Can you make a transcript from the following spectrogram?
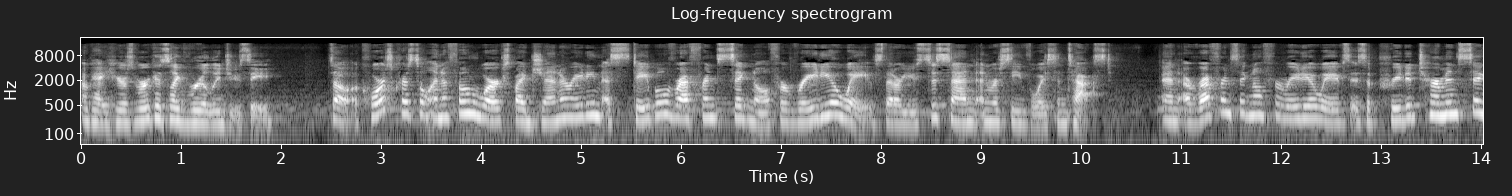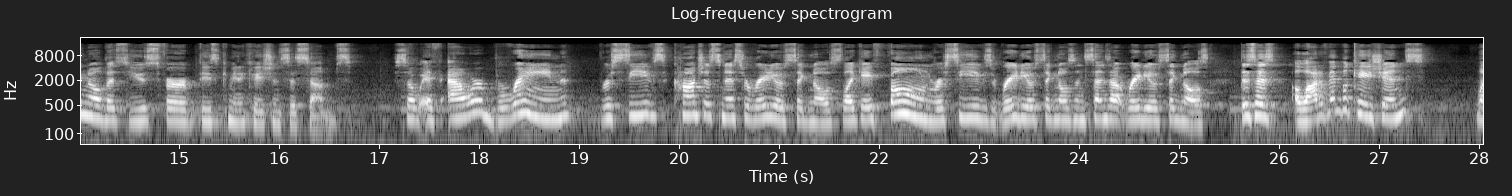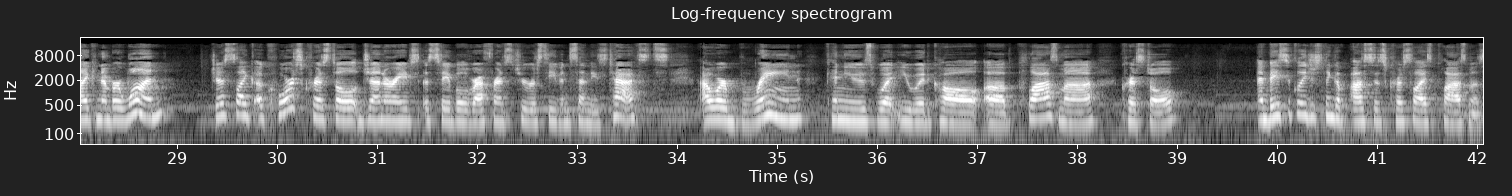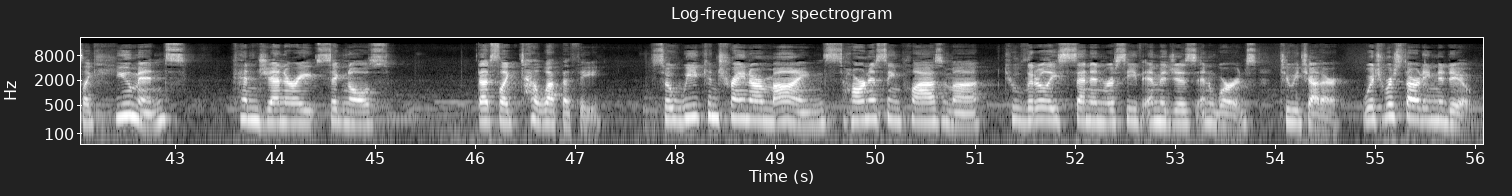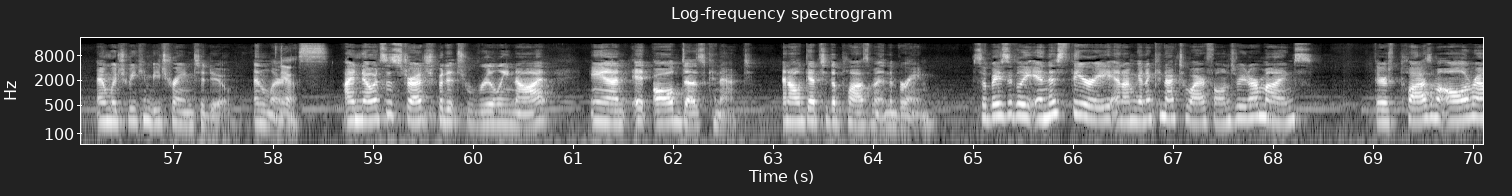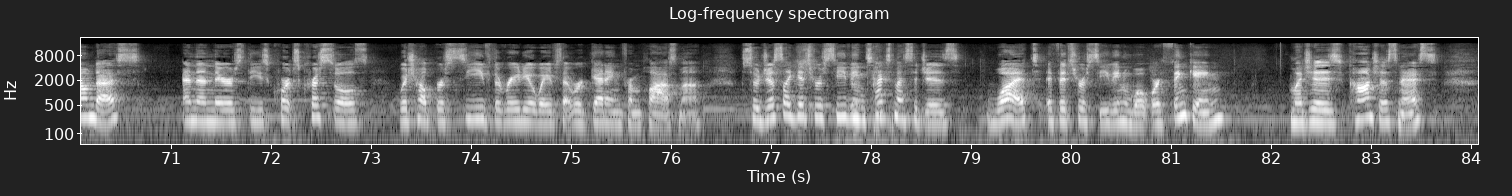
Okay, here's where it gets like really juicy. So, a quartz crystal in a phone works by generating a stable reference signal for radio waves that are used to send and receive voice and text. And a reference signal for radio waves is a predetermined signal that's used for these communication systems. So, if our brain receives consciousness or radio signals like a phone receives radio signals and sends out radio signals, this has a lot of implications. Like, number one, Just like a quartz crystal generates a stable reference to receive and send these texts, our brain can use what you would call a plasma crystal. And basically, just think of us as crystallized plasmas. Like humans can generate signals that's like telepathy. So we can train our minds harnessing plasma to literally send and receive images and words to each other, which we're starting to do and which we can be trained to do and learn. Yes. I know it's a stretch, but it's really not. And it all does connect. And I'll get to the plasma in the brain. So basically, in this theory, and I'm going to connect to why our phones read our minds, there's plasma all around us. And then there's these quartz crystals which help receive the radio waves that we're getting from plasma. So just like it's receiving text messages, what if it's receiving what we're thinking, which is consciousness?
